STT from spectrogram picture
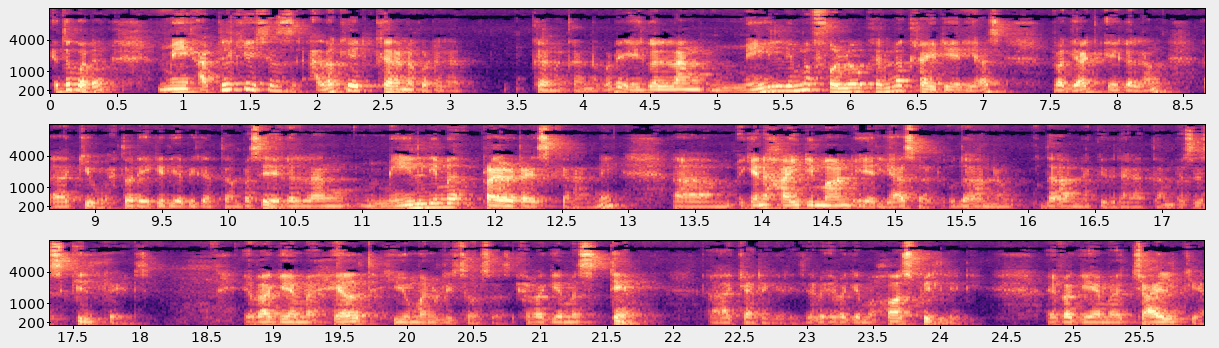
එතකොට මේ ඇපලිකේන්ස් ඇලකේට් කරනකොට ගත් කරන කරන්නකොට ඒගල්ලන් මෙයිල්ලිම ෆොලෝ කරන ක්‍රයිටේරියස් වගේක් ඒගලන් කිව් තොර ඒක අපි ගත්තම් පස ඒගල්ලන් මේල්ලිම ප්‍රයෝටයිස් කරන්නේ එකන හයිඩිමාන්් ඒරියාසල් උදාහන්න උදාහන්නක් විදිර ගත්තම් පස ස්කිල් ට්‍රේඩ්ස් එවගේම හෙල්ත් හමන් රිසෝසස් එවගේම ස්ටෙම් කැටගරිස් එවගේම හොස්පිටලිටි එවගේම චයිල්කය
